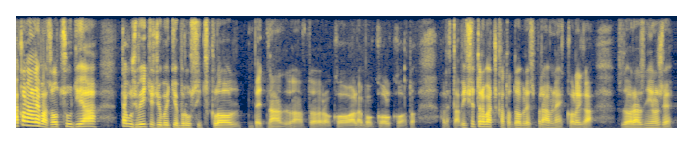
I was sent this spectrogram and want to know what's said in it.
Ako náhle vás odsúdia, tak už viete, že budete brúsiť sklo 15 rokov alebo koľko. To. Ale tá vyšetrovačka, to dobre, správne kolega zdôraznil, že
